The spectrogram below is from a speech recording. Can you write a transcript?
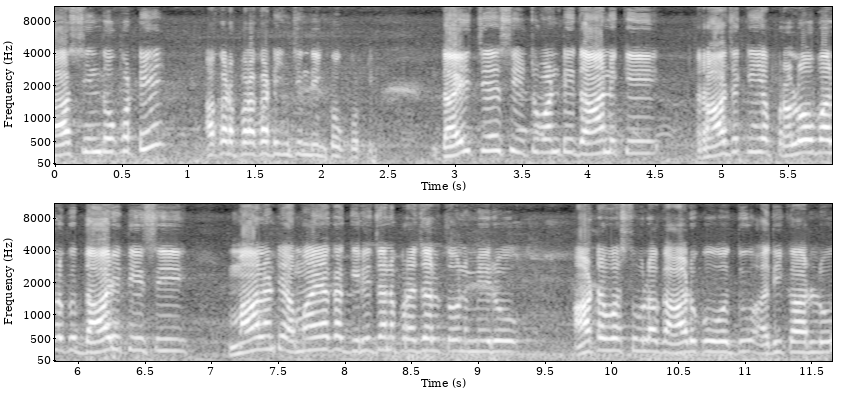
రాసింది ఒకటి అక్కడ ప్రకటించింది ఇంకొకటి. దయచేసి ఇటువంటి దానికి రాజకీయ ప్రలోభాలకు దారి తీసి మాలాంటి అమాయక గిరిజన ప్రజలతో మీరు ఆట వస్తువులకు ఆడుకోవద్దు. అధికారులు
